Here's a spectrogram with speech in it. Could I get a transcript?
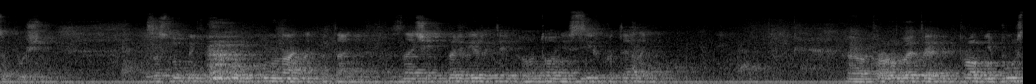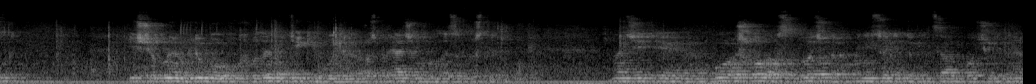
запущення. Заступник комунальних питаннях. Значить, перевірити готовність всіх котелень, е, проробити пробні пустки, і щоб ми в будь-яку хвилину тільки буде розпорядження могли запустити. Значить, е, по школах, садочках мені сьогодні до кінця робочого дня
